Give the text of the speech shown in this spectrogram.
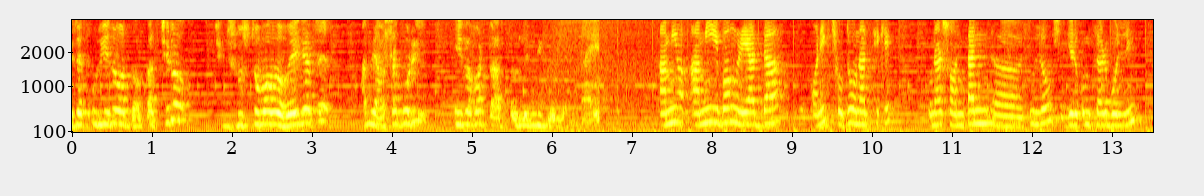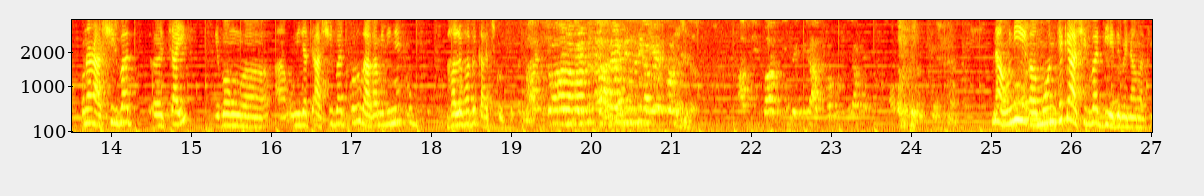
এটা কুড়িয়ে দেওয়ার দরকার ছিল। সেটি সুষ্ঠুভাবে হয়ে গেছে। আমি আশা করি এই ব্যাপারটা উল্লেখনি করি আমি আমি এবং রেয়াদ্দা অনেক ছোট ওনার থেকে। ওনার সন্তান তুল্য, যেরকম স্যার বললেন, ওনার আশীর্বাদ চাই। এবং উনি যাতে আশীর্বাদ করুক, আগামী দিনে খুব ভালোভাবে কাজ করতে না, উনি মন থেকে আশীর্বাদ দিয়ে দেবেন আমাকে।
